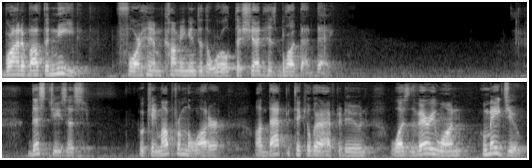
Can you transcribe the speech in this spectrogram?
brought about the need for him coming into the world to shed his blood that day. This Jesus who came up from the water on that particular afternoon was the very one who made you.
